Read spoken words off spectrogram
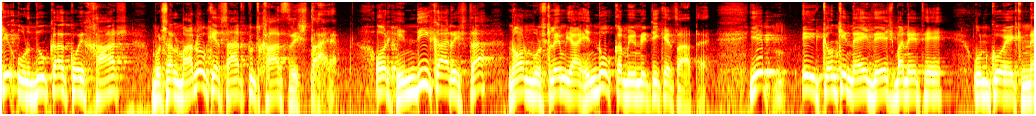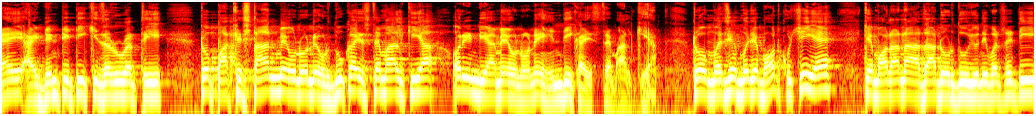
कि उर्दू का कोई ख़ास मुसलमानों के साथ कुछ ख़ास रिश्ता है। और हिंदी का रिश्ता नॉन मुस्लिम या हिंदू कम्युनिटी के साथ है। ये क्योंकि नए देश बने थे, उनको एक नए आइडेंटिटी की ज़रूरत थी तो पाकिस्तान में उन्होंने उर्दू का इस्तेमाल किया और इंडिया में उन्होंने हिंदी का इस्तेमाल किया। तो मुझे मुझे बहुत खुशी है कि मौलाना आज़ाद उर्दू यूनिवर्सिटी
